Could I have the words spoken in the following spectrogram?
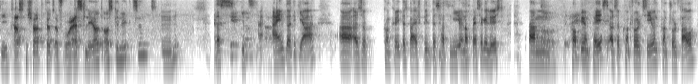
die Tastenshortcuts auf OS-Layout ausgelegt sind? Mhm. Das gibt es eindeutig ja. Äh, also konkretes Beispiel, das hat Neo noch besser gelöst. Ähm, Copy und Paste, also Ctrl C und Ctrl V,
